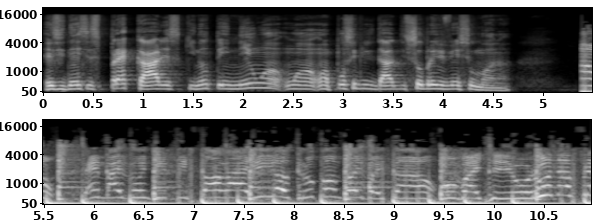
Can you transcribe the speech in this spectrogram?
residências precárias que não têm nenhuma uma, uma possibilidade de sobrevivência humana. Tem mais um de pistola e outro com dois oitão Um vai de na frente,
